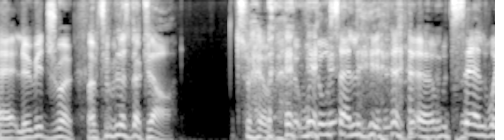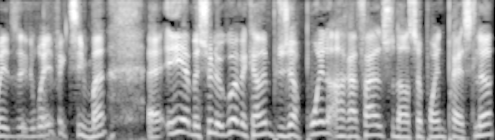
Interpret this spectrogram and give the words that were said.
le 8 juin. Un petit peu plus de chlore. Ou d'eau salée euh, ou de sel, oui, effectivement. Euh, et euh, M. Legault avait quand même plusieurs points en rafale dans ce point de presse-là.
